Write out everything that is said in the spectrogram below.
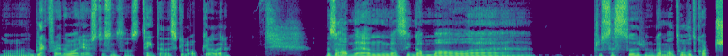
Når Black Friday var i høst og sånn, så tenkte jeg det skulle oppgradere. Men så hadde jeg en ganske gammel prosessor, gammelt hovedkort,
